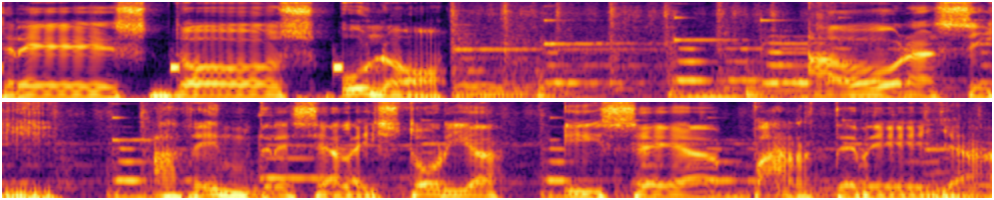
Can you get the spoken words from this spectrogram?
3, 2, 1. Ahora sí, adéntrese a la historia y sea parte de ella.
